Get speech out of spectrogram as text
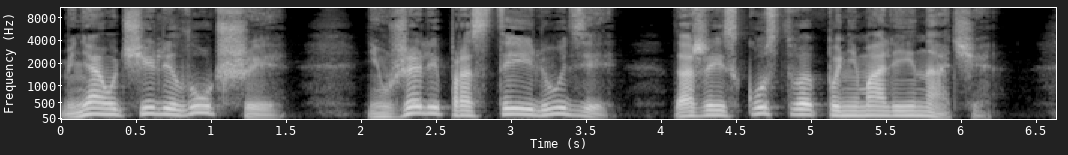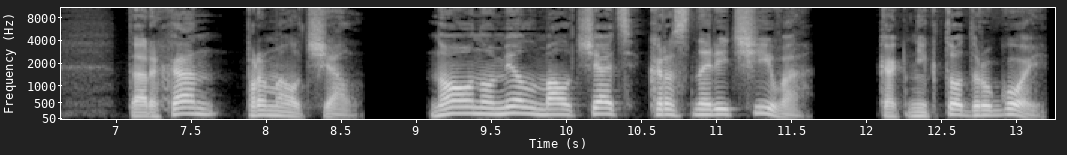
меня учили лучшие. Неужели простые люди даже искусство понимали иначе? Тархан промолчал. Но он умел молчать красноречиво, как никто другой,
